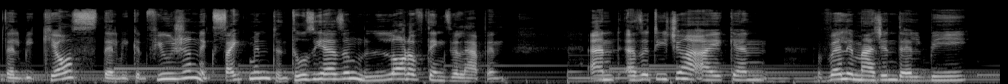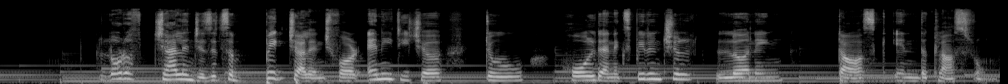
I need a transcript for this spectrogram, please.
there'll be chaos, there'll be confusion, excitement, enthusiasm, a lot of things will happen. And as a teacher, I can well imagine there'll be lot of challenges. It's a big challenge for any teacher to hold an experiential learning task in the classroom.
